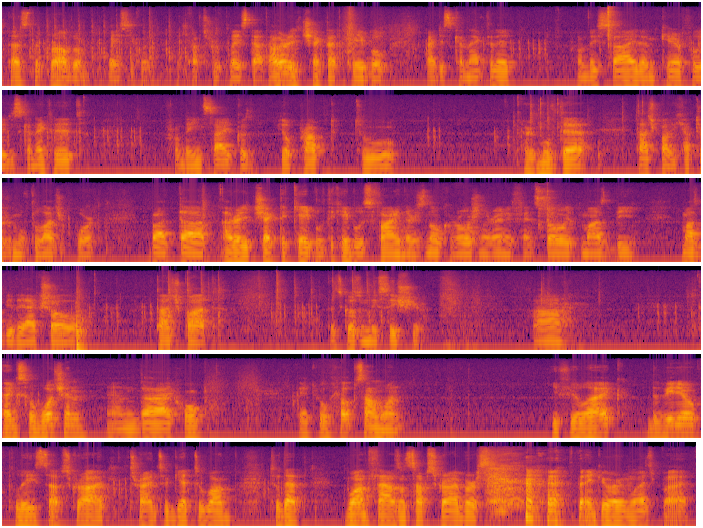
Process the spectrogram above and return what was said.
that's the problem basically. I have to replace that. I already checked that cable. I disconnected it from this side and carefully disconnected it from the inside because you'll probably to remove the touchpad you have to remove the logic board but uh, I already checked the cable the cable is fine there's no corrosion or anything so it must be must be the actual touchpad that's causing this issue. Uh, thanks for watching and I hope it will help someone. If you like the video, please subscribe. Trying to get to one to that 1000 subscribers. Thank you very much. Bye.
